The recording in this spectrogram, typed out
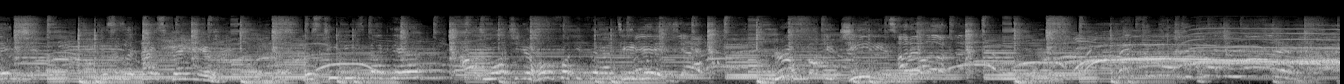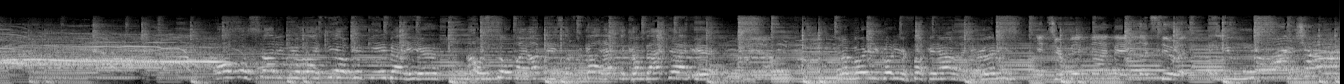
Backstage. This is a nice venue. Those TVs back there, I was watching your whole fucking thing on TV. You're a fucking genius, bro. did it look? Make some noise and Pleasure Island. All of a sudden, you're like, yo, get Gabe out here. I was in my undies. I forgot I have to come back out here. But I'm ready to go to your fucking island. You ready? It's your big night, baby. Let's do it. You know I tried.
